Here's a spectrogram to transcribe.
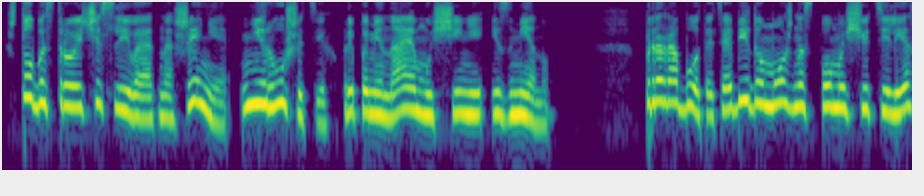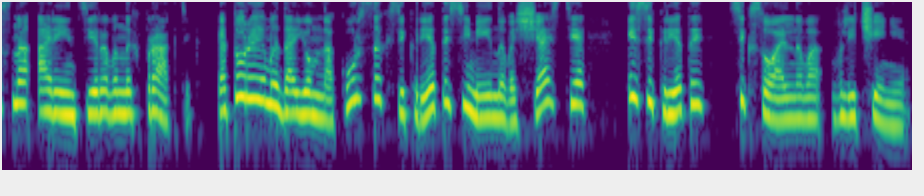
чтобы строить счастливые отношения, не рушить их, припоминая мужчине измену. Проработать обиду можно с помощью телесно-ориентированных практик, которые мы даем на курсах «Секреты семейного счастья» и «Секреты сексуального влечения».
